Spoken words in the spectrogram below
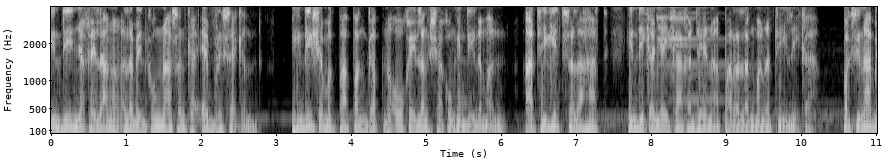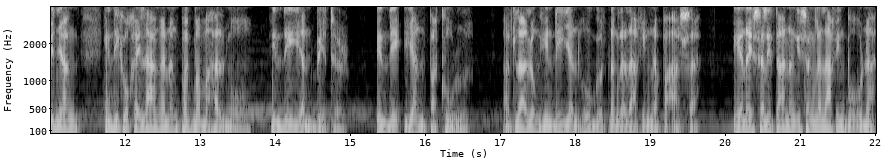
Hindi niya kailangang alamin kung nasan ka every second. Hindi siya magpapanggap na okay lang siya kung hindi naman. At higit sa lahat, hindi kanya ikakadena para lang manatili ka. Pag sinabi niyang, hindi ko kailangan ng pagmamahal mo, hindi yan bitter. Hindi yan pa cool. At lalong hindi yan hugot ng lalaking napaasa. Yan ay salita ng isang lalaking buo na.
